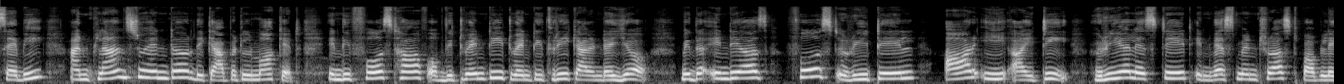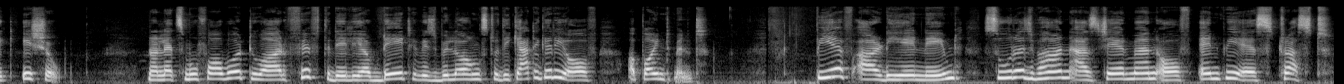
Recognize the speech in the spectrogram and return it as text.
SEBI and plans to enter the capital market in the first half of the 2023 calendar year with the India's first retail REIT Real Estate Investment Trust public issue. Now let's move forward to our fifth daily update, which belongs to the category of appointment. PFRDA named Suraj Bhan as chairman of NPS Trust.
